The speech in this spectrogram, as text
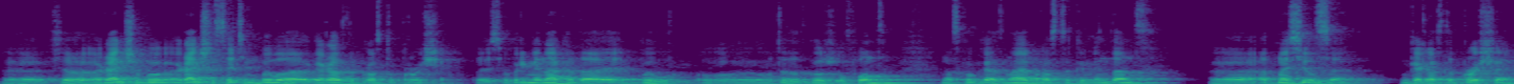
Э, все... Раньше, был... Раньше с этим было гораздо просто проще. То есть во времена, когда был э, вот этот госжилфонд, насколько я знаю, просто комендант э, относился гораздо проще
